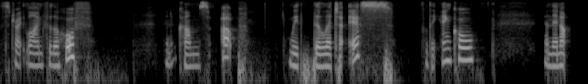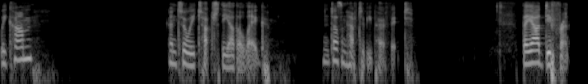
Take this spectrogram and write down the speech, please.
Straight line for the hoof and it comes up with the letter S for the ankle and then up we come until we touch the other leg. It doesn't have to be perfect. They are different.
